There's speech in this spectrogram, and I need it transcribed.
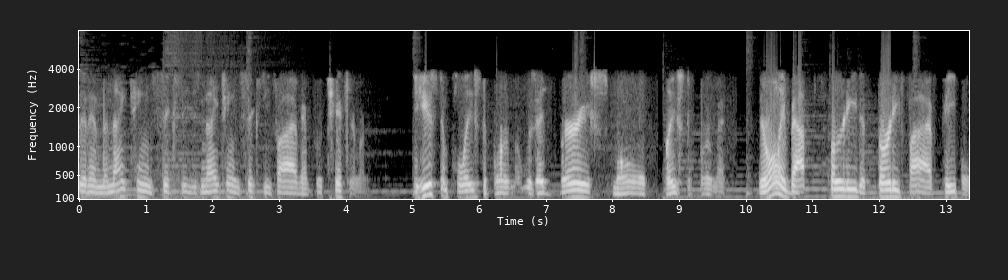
that in the 1960s, 1965 in particular, the Houston Police Department was a very small police department. There were only about 30 to 35 people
